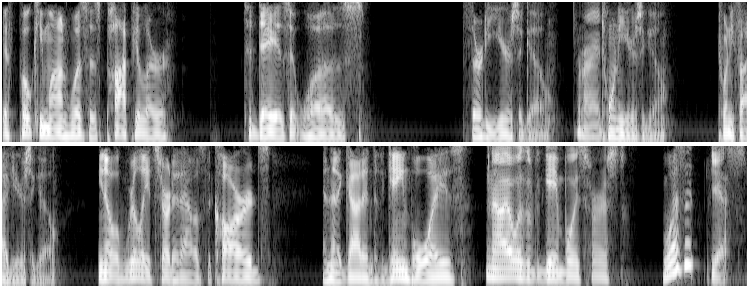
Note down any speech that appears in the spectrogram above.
if Pokemon was as popular today as it was thirty years ago, Right. twenty years ago, twenty five years ago. You know, really, it started out as the cards, and then it got into the Game Boys. No, it was Game Boys first. Was it? Yes.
